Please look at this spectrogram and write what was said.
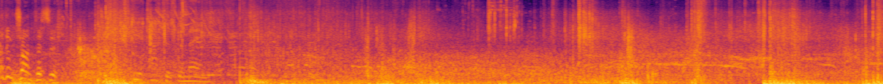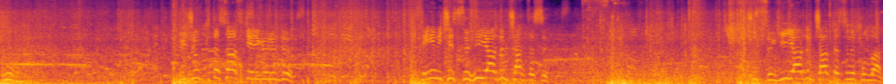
Yardım çantası. Fifty attackers remain. Hücum kıtası askeri görüldü. Senin için sıhhi yardım çantası. Şu sıhhi yardım çantasını kullan.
